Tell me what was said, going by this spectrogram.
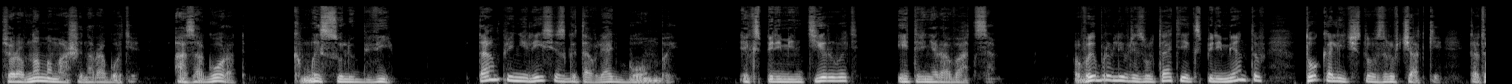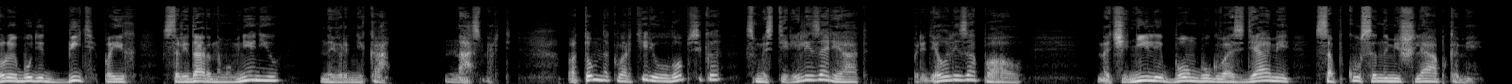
все равно мамаши на работе, а за город, к мысу любви. Там принялись изготовлять бомбы, экспериментировать и тренироваться. Выбрали в результате экспериментов то количество взрывчатки, которое будет бить, по их солидарному мнению, наверняка насмерть. Потом на квартире у Лобсика смастерили заряд, приделали запал, начинили бомбу гвоздями с обкусанными шляпками.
